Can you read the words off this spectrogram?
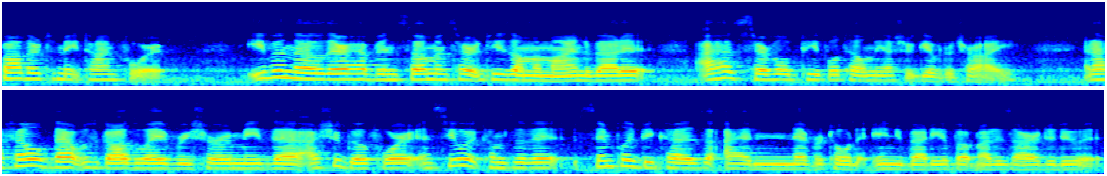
bothered to make time for it. Even though there have been some uncertainties on my mind about it, I had several people tell me I should give it a try. And I felt that was God's way of reassuring me that I should go for it and see what comes of it simply because I had never told anybody about my desire to do it.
